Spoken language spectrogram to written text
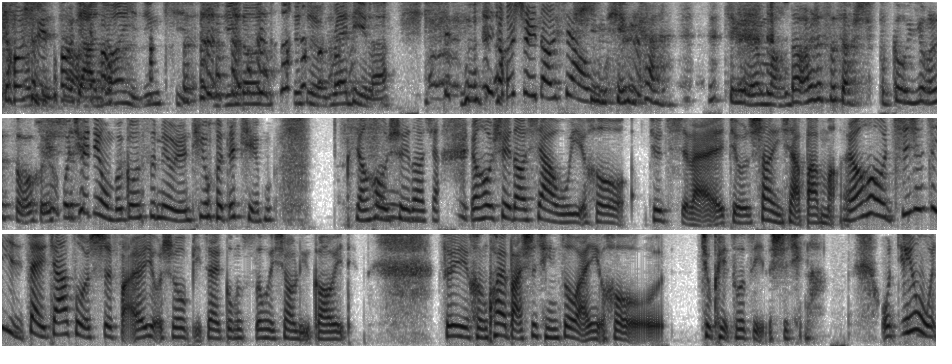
然后睡到假装已经起，已经都就是 ready 了，然后睡到下午。听听看，这个人忙到二十四小时不够用是怎么回事？我确定我们公司没有人听我的节目。然后睡到下，然后睡到下午以后就起来就上一下班嘛。然后其实自己在家做事反而有时候比在公司会效率高一点，所以很快把事情做完以后就可以做自己的事情了。我因为我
